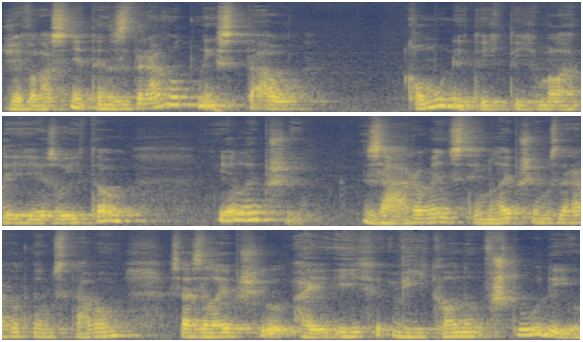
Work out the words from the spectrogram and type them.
že vlastne ten zdravotný stav komunity tých mladých jezuitov je lepší. Zároveň s tým lepším zdravotným stavom sa zlepšil aj ich výkon v štúdiu.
